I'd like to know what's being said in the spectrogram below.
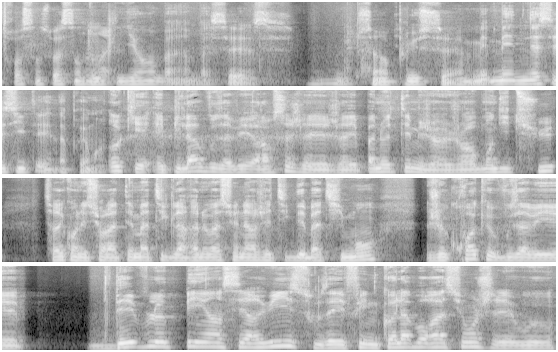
360 aux clients, ben, ben c'est un plus, mais, mais une nécessité d'après moi. Ok, et puis là vous avez, alors ça je l'avais pas noté, mais je, je rebondis dessus. C'est vrai qu'on est sur la thématique de la rénovation énergétique des bâtiments. Je crois que vous avez développer un service Vous avez fait une collaboration vous,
